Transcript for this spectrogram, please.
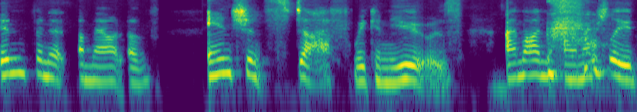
infinite amount of ancient stuff we can use. I'm on I'm actually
